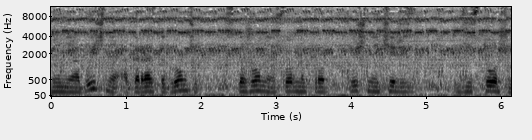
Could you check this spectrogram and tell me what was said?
но не обычное, а гораздо громче, искаженное, словно пропущенное через дисторшн.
